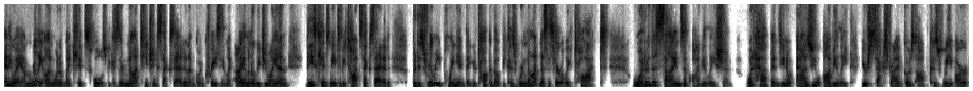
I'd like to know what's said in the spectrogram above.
anyway, I'm really on one of my kids' schools because they're not teaching sex ed and I'm going crazy. I'm like, I am an OBGYN. These kids need to be taught sex ed. But it's really poignant that you talk about because we're not necessarily taught what are the signs of ovulation? what happens you know as you ovulate your sex drive goes up because we are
